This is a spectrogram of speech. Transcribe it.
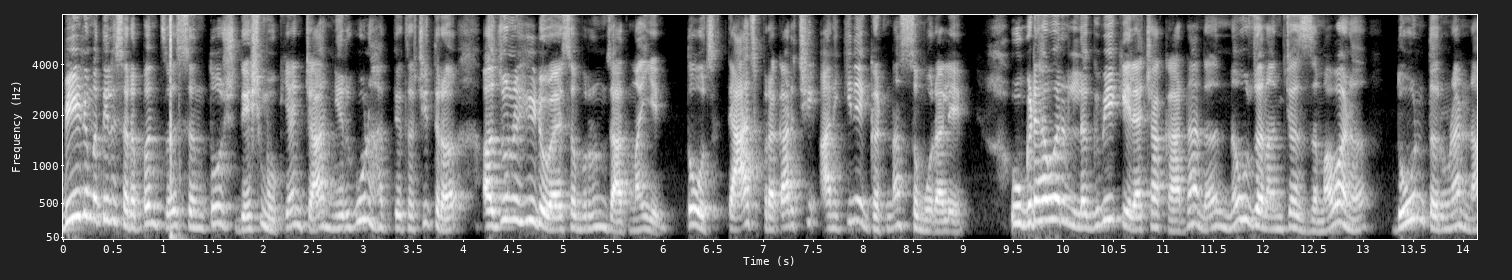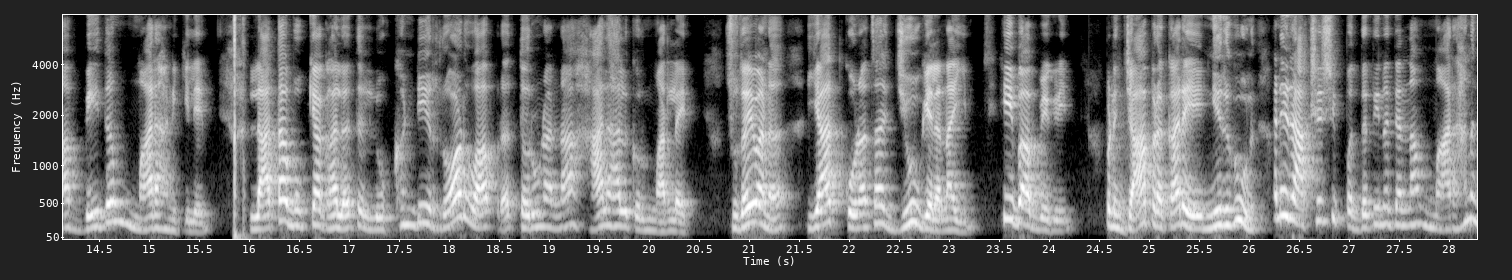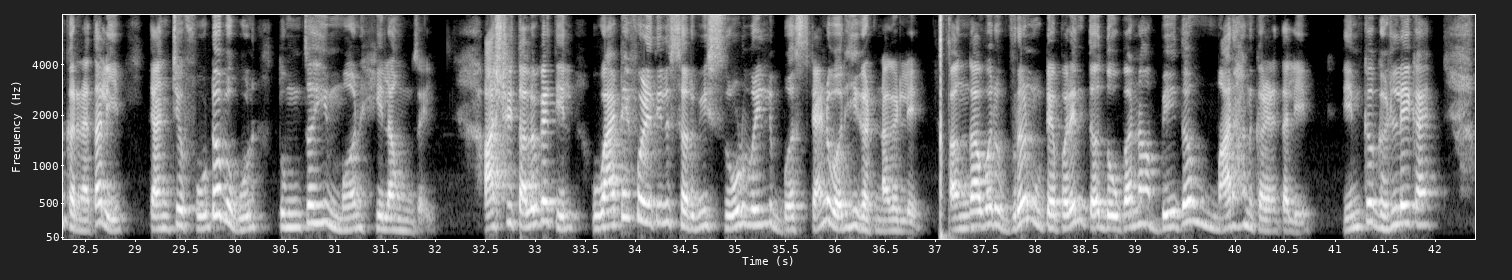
बीडमधील सरपंच संतोष देशमुख यांच्या निर्गुण हत्येचं चित्र अजूनही डोळ्यासमोरून जात नाहीये. तोच त्याच प्रकारची आणखीन एक घटना समोर आली उघड्यावर लघवी केल्याच्या कारणानं नऊ जणांच्या जमावानं दोन तरुणांना बेदम मारहाण केले लाताबुक्या लाता बुक्या घालत लोखंडी रॉड वापरत तरुणांना हाल हाल करून मारलंय. सुदैवानं यात कोणाचा जीव गेला नाही. ही बाब वेगळी. पण ज्या प्रकारे निर्गुण आणि राक्षसी पद्धतीनं त्यांना मारहाण करण्यात आली त्यांचे फोटो बघून तुमचंही मन हेलावून जाईल. आष्टी तालुक्यातील वाटेफळीतील सर्व्हिस रोडवरील बस स्टँडवर ही घटना घडली. अंगावर व्रण उठेपर्यंत दोघांना बेदम मारहाण करण्यात आली. नेमकं घडलंय काय?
